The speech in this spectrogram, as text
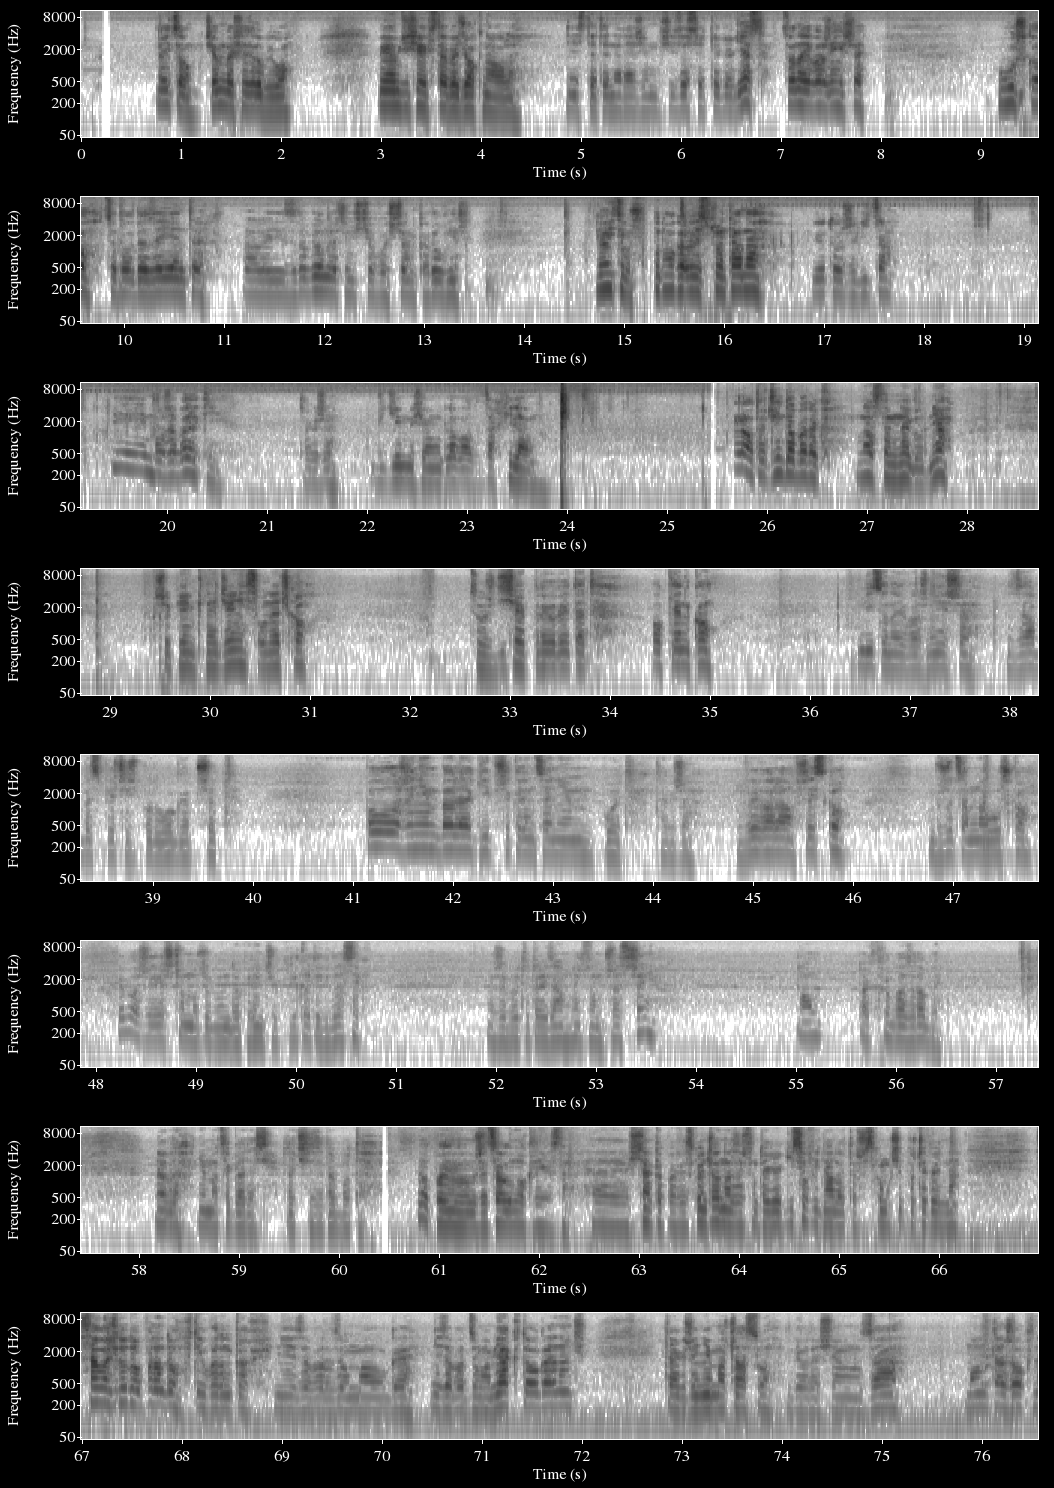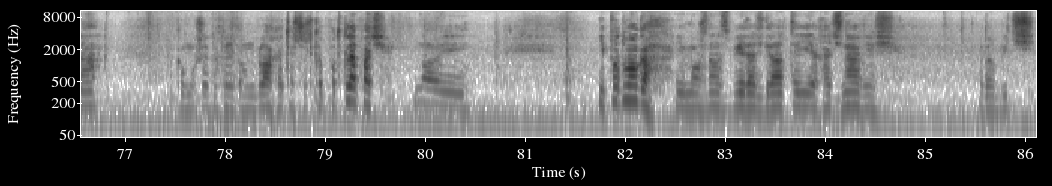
No i co? Ciemno się zrobiło. Miałem dzisiaj wstawiać okno, ale niestety na razie musi zostać tak jak jest. Co najważniejsze, łóżko, co prawda zajęte, ale jest zrobione, częściowo ścianka również. No i cóż, podłoga jest sprzątana, jutro żywica i może belki. Także widzimy się dla Was za chwilę. No to dzień dobry następnego dnia. Przepiękny dzień, słoneczko. Cóż, dzisiaj priorytet okienko i co najważniejsze zabezpieczyć podłogę przed położeniem belek i przykręceniem płyt. Także wywalam wszystko, wrzucam na łóżko. Chyba, że jeszcze może bym dokręcił kilka tych desek, żeby tutaj zamknąć tą przestrzeń. No, tak chyba zrobię. Dobra, nie ma co gadać, brać się za robotę. No powiem wam, że cały mokry jestem. E, ścianka prawie skończona, zresztą tak jak i sufit, no ale to wszystko musi poczekać na stałe źródło prądu. W tych warunkach nie za bardzo mogę, nie za bardzo mam jak to ogarnąć. Także nie ma czasu. Biorę się za montaż okna. Tylko muszę tutaj tą blachę troszeczkę podklepać. No i, i podłoga. I można zbierać graty i jechać na wieś. robić,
